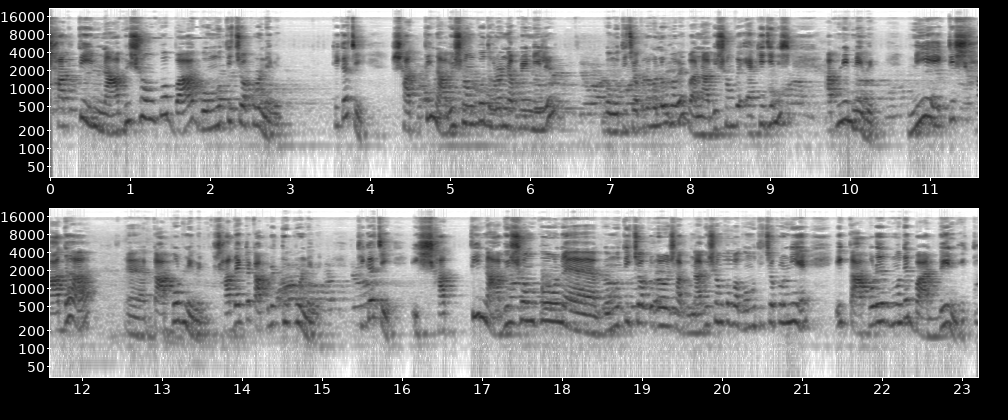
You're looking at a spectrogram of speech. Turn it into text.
সাতটি নাভিশঙ্ক বা গোমতী চক্র নেবেন, ঠিক আছে? সাতটি নাভিশঙ্ক ধরুন আপনি নিলেন, গোমতী চক্র হলেও হবে বা নাভিশঙ্ক একই জিনিস আপনি নেবেন। নিয়ে একটি সাদা কাপড় নেবেন, সাদা একটা কাপড়ের টুকরো নেবেন, ঠিক আছে? এই সাতটি নাভিশঙ্ক গোমতী চক্র নাভিশঙ্ক বা গোমতী চক্র নিয়ে এই কাপড়ের মধ্যে বাঁধবেন একটি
